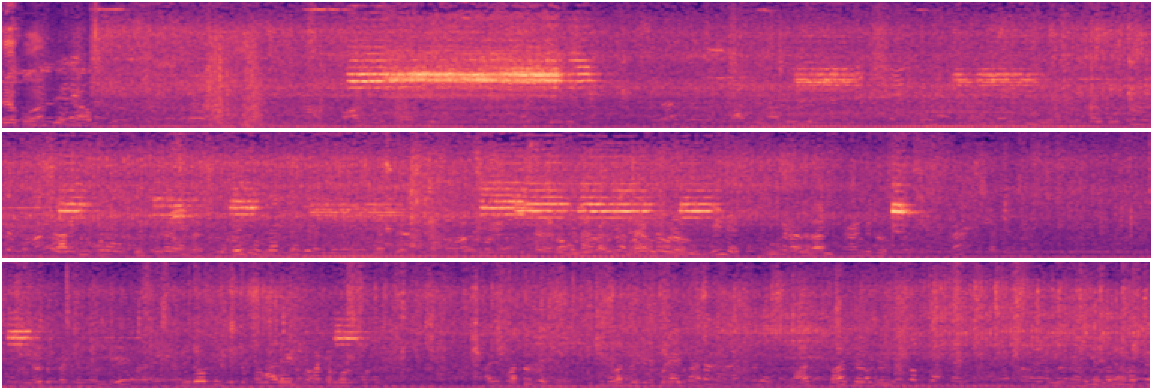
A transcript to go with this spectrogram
సేపు ఈరోజు పద్దెనిమిది. ఈరోజు పట్ట పడుకుంటుంది లేదు లేదు సేపు ఫస్ట్ అక్కడికి పోతే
